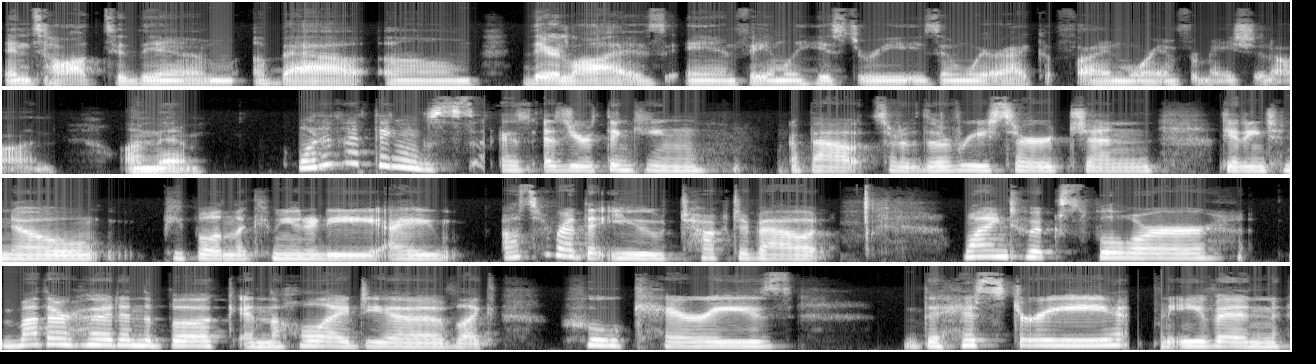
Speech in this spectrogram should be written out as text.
and talk to them about um, their lives and family histories and where I could find more information on on them. One of the things, as, as you're thinking about sort of the research and getting to know people in the community, I also read that you talked about wanting to explore motherhood in the book and the whole idea of like who carries the history and even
